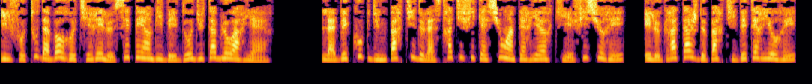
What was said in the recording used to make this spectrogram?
Il faut tout d'abord retirer le CP imbibé d'eau du tableau arrière. La découpe d'une partie de la stratification intérieure qui est fissurée, et le grattage de parties détériorées,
